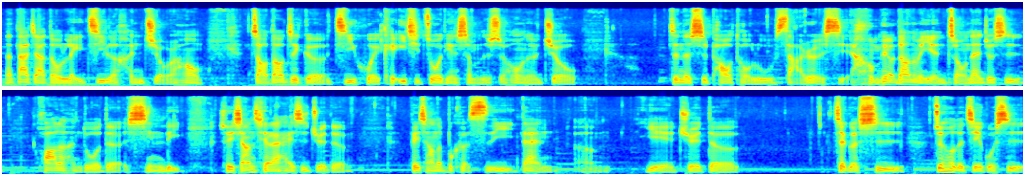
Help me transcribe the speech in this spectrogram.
那大家都累积了很久，然后找到这个机会可以一起做点什么的时候呢，就真的是抛头颅洒热血，没有到那么严重，但就是花了很多的心力，所以想起来还是觉得非常的不可思议。但嗯，也觉得这个是最后的结果是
